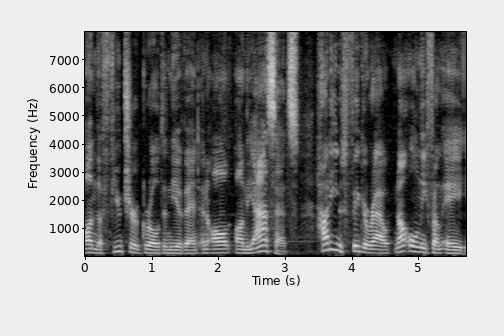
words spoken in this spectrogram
on the future growth in the event and all on the assets. How do you figure out, not only from a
